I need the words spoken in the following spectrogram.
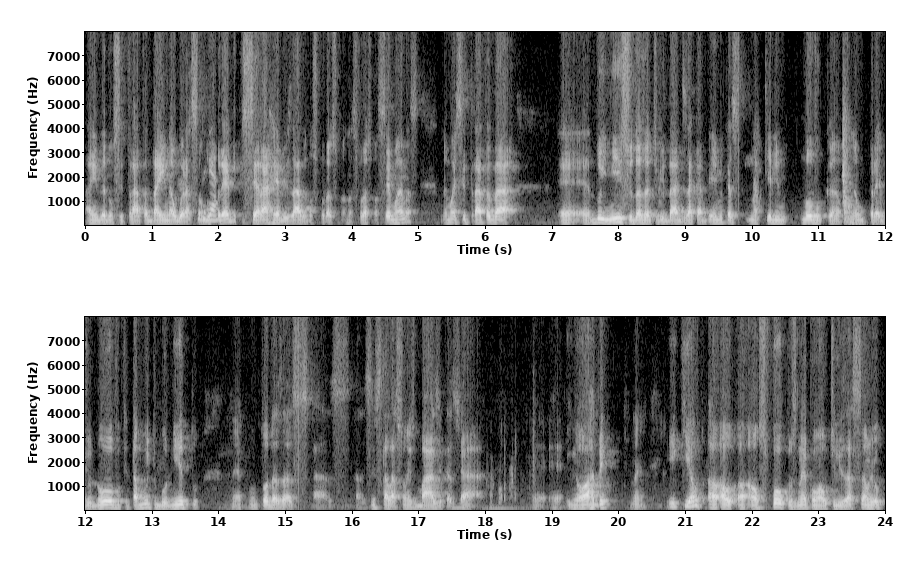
Ainda não se trata da inauguração do prédio, que será realizada nas próximas semanas, né, mas se trata da, é, do início das atividades acadêmicas naquele novo campo, né? um prédio novo que está muito bonito, né? com todas as, as, as, instalações básicas já é, é, em ordem, né? e que ao, ao, aos poucos, né, com a utilização e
